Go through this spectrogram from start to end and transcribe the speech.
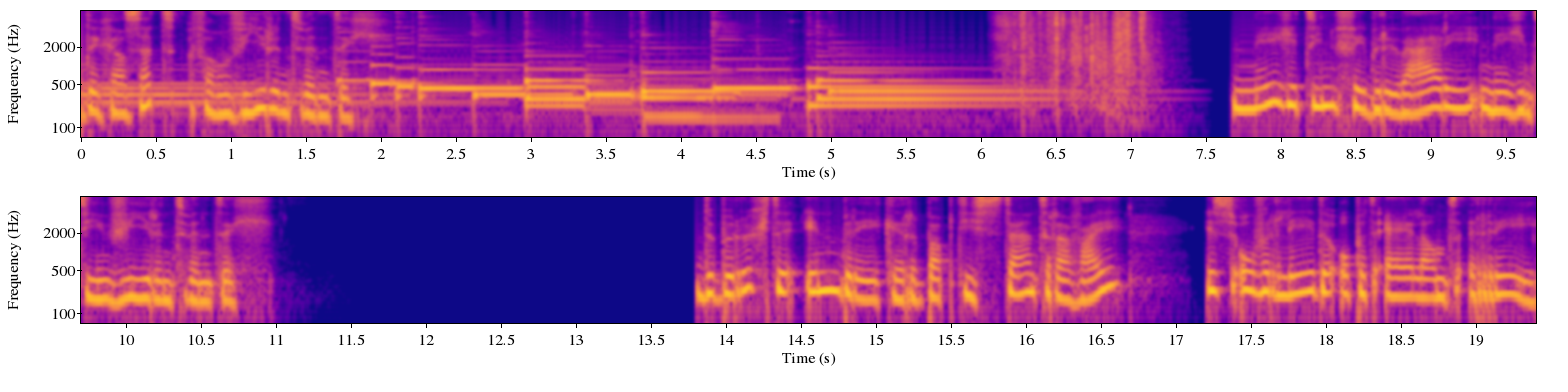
De Gazet van 24. ...19 februari 1924. De beruchte inbreker Baptistin Travail is overleden op het eiland Ré,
